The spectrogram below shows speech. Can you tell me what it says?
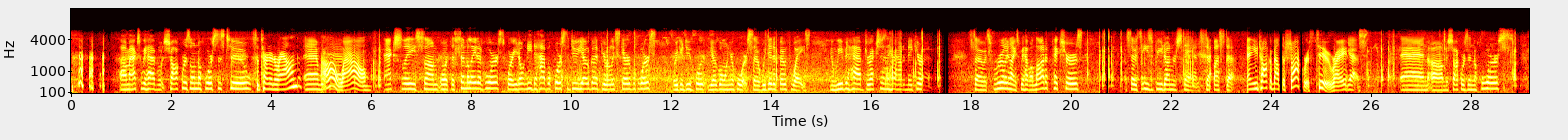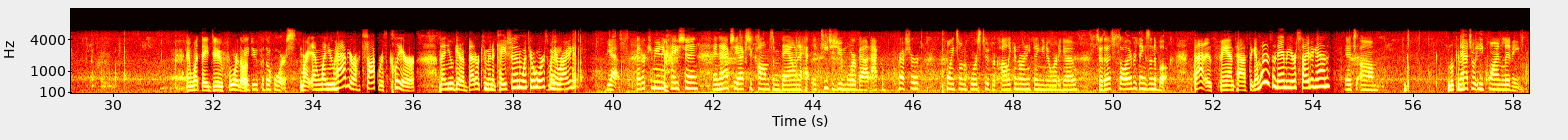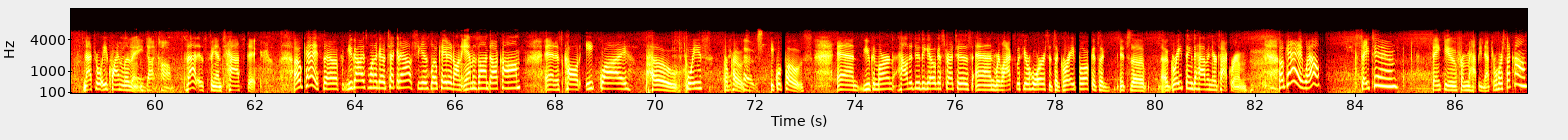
Um, actually, we have chakras on the horses too. So turn it around? And we oh wow. Actually, some with a simulated horse where you don't need to have a horse to do yoga if you're really scared of a horse, or you can do yoga on your horse. So we did it both ways. And we even have directions in here how to make your own. So it's really nice. We have a lot of pictures, so it's easy for you to understand step by step. And you talk about the chakras too, right? Yes. And um, the chakras in the horse. And what they do for what the they do for the horse. Right. And when you have your chakras clear, then you get a better communication with your horse when you're riding it. Yes, better communication, and actually actually calms them down. It, it teaches you more about acupressure points on the horse too. If they're colicking or anything, you know where to go. So that's all. Everything's in the book. That is fantastic. And what is the name of your site again? It's um, Looking Natural Equine Living. Natural Equine Living. .com. That is fantastic. Okay, so if you guys want to go check it out, she is located on Amazon.com, and it's called Equi Pose. Poise or pose? Equipose. Equipose. And you can learn how to do the yoga stretches and relax with your horse. It's a great book. It's a it's a, a great thing to have in your tack room. Okay, well, stay tuned. Thank you from HappyNaturalHorse.com.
